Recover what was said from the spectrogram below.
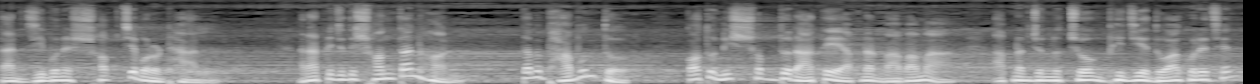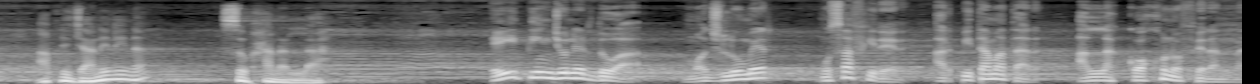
তার জীবনের সবচেয়ে বড় ঢাল। আর আপনি যদি সন্তান হন, তবে ভাবুন তো কত নিঃশব্দ রাতে আপনার বাবা মা আপনার জন্য চোখ ভিজিয়ে দোয়া করেছেন, আপনি জানেনই না? সুবহানাল্লাহ। এই তিনজনের দোয়া মজলুমের, মুসাফিরের আর পিতামাতার আল্লাহ কখনো ফেরান না।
